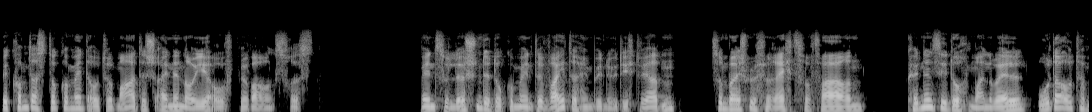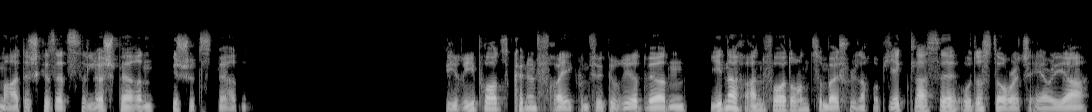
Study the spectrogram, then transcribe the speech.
bekommt das Dokument automatisch eine neue Aufbewahrungsfrist. Wenn zu löschende Dokumente weiterhin benötigt werden, zum Beispiel für Rechtsverfahren, können sie durch manuell oder automatisch gesetzte Löschsperren geschützt werden. Die Reports können frei konfiguriert werden, je nach Anforderung zum Beispiel nach Objektklasse oder Storage Area.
